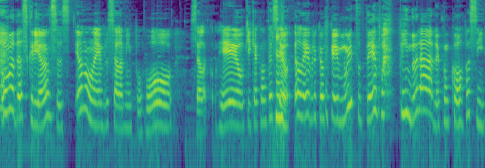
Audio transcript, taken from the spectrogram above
uma das crianças, eu não lembro se ela me empurrou, se ela correu, o que que aconteceu. Eu lembro que eu fiquei muito tempo pendurada com o corpo assim.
